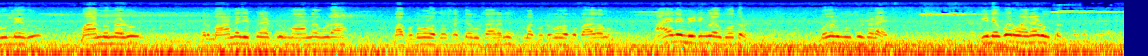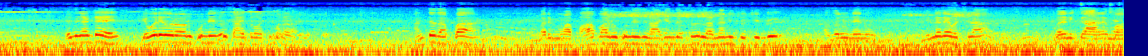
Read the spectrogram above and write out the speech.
రూల్ లేదు. మా అన్న ఉన్నాడు. మరి మా అన్న చెప్పినట్టు మా అన్న కూడా మా కుటుంబంలో ఒక సత్యం సార్ అని మా కుటుంబంలో ఒక భాగం ఆయనే మీటింగ్లోకి పోతాడు. మొదలు కూర్చుంటాడు ఆయన. ఈయన ఎవ్వరు ఆయన అడుగుతాడు. ఎందుకంటే ఎవరెవరు అనుకునేది సాయంత్రం వచ్చి మన చెప్తారు అంతే తప్ప మరి మా పాప అనుకునేది నాకేం తెలుస్తుంది? లండన్ నుంచి వచ్చింది. అసలు నేను నిన్ననే వచ్చిన. మరి ఇంకా మా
